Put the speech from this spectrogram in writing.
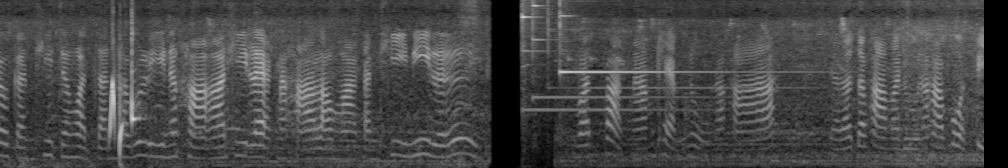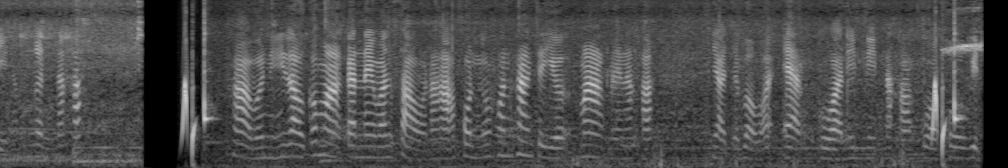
ที่ยวกันที่จังหวัดจันทบุรีนะคะ ที่แรกนะคะเรามากันที่นี่เลย วัดปากน้ำแขมหนูนะคะ เดี๋ยวเราจะพามาดูนะคะ โบสถ์สีน้ำเงินนะคะ ค่ะวันนี้เราก็มากันในวันเสาร์นะคะ คนก็ค่อนข้างจะเยอะมากเลยนะคะ อยากจะบอกว่าแอบกลัวนิดๆนะคะ กลัวโควิด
